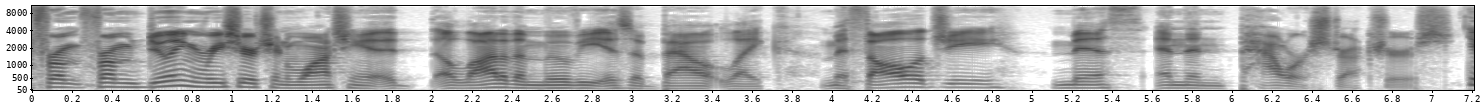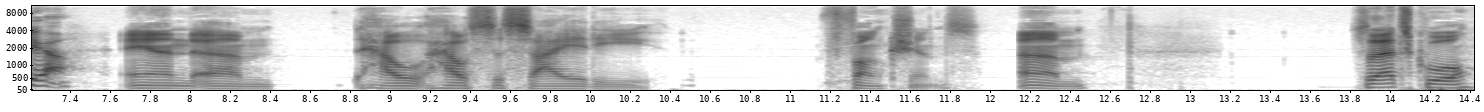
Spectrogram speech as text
from from doing research and watching it, it, a lot of the movie is about like mythology, myth, and then power structures Yeah. and um, how how society functions. Um, so that's cool.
